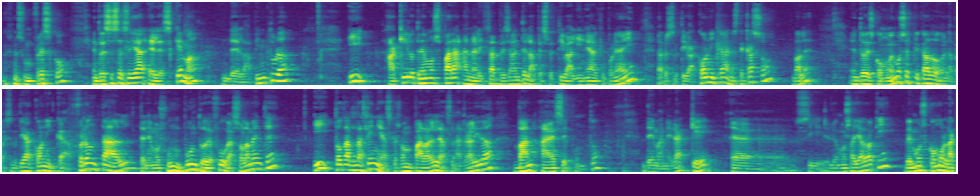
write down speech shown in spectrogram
es un fresco, entonces ese sería el esquema de la pintura y aquí lo tenemos para analizar precisamente la perspectiva lineal que pone ahí, la perspectiva cónica en este caso, ¿vale? Entonces, como hemos explicado en la perspectiva cónica frontal, tenemos un punto de fuga solamente y todas las líneas que son paralelas en la realidad van a ese punto. De manera que, eh, si lo hemos hallado aquí, vemos cómo la,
